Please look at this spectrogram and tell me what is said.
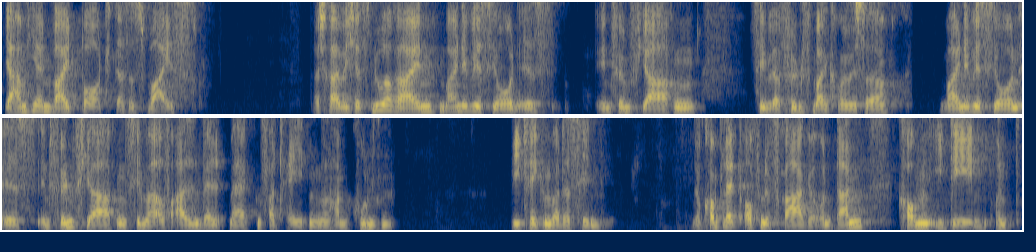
wir haben hier ein Whiteboard, das ist weiß. Da schreibe ich jetzt nur rein, meine Vision ist, in fünf Jahren sind wir fünfmal größer. Meine Vision ist, in fünf Jahren sind wir auf allen Weltmärkten vertreten und haben Kunden. Wie kriegen wir das hin? Eine komplett offene Frage. Und dann kommen Ideen. Und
